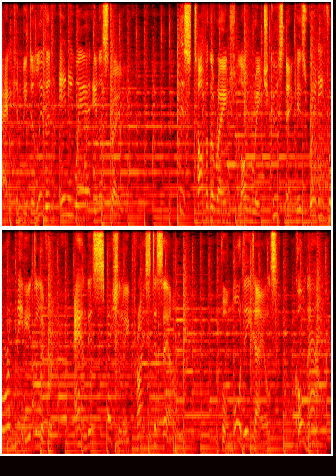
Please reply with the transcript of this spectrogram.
and can be delivered anywhere in Australia. This top-of-the-range long-reach gooseneck is ready for immediate delivery and is specially priced to sell. For more details, call now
